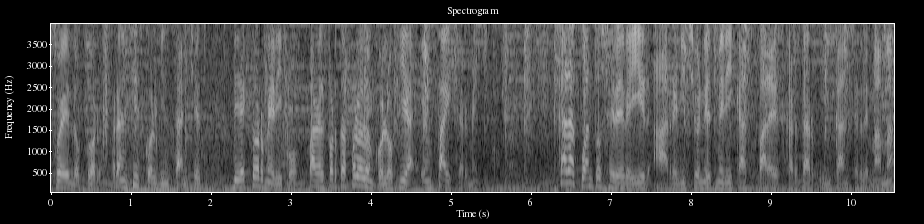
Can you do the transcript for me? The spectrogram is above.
Soy el doctor Francisco Olguín Sánchez, director médico para el portafolio de oncología en Pfizer México. ¿Cada cuánto se debe ir a revisiones médicas para descartar un cáncer de mama?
